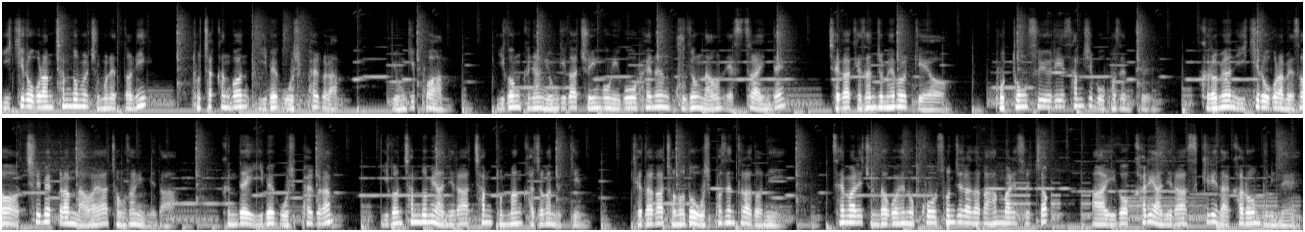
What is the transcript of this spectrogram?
2kg 참돔을 주문했더니 도착한 건 258g. 용기 포함. 이건 그냥 용기가 주인공이고 회는 구경 나온 엑스트라인데 제가 계산 좀 해볼게요. 보통 수율이 35%. 그러면 2kg에서 700g 나와야 정상입니다. 근데 258g? 이건 참돔이 아니라 참돔만 가져간 느낌. 게다가 전어도 50%라더니 3마리 준다고 해놓고 손질 하다가 한 마리 슬쩍? 아 이거 칼이 아니라 스킬이 날카로운 분이네.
